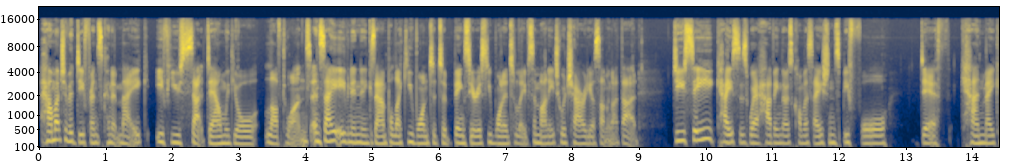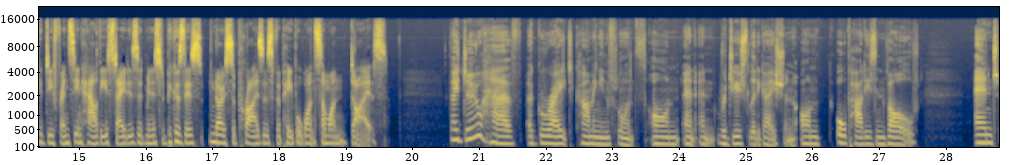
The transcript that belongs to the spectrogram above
how much of a difference can it make if you sat down with your loved ones? And say even in an example like you wanted to being serious you wanted to leave some money to a charity or something like that. Do you see cases where having those conversations before death can make a difference in how the estate is administered? Because there's no surprises for people once someone dies. They do have a great calming influence on and, and reduce litigation on all parties involved. And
